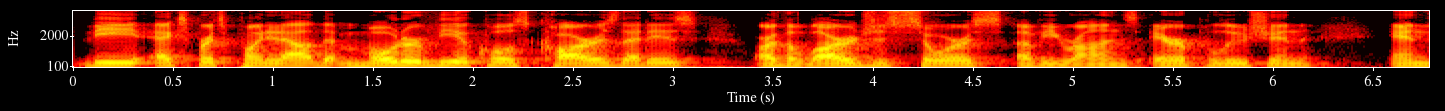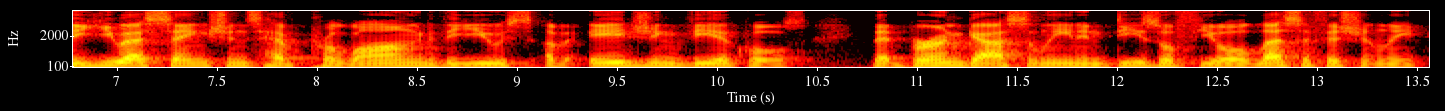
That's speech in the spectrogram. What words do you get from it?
The experts pointed out that motor vehicles, cars that is, are the largest source of Iran's air pollution and the US sanctions have prolonged the use of aging vehicles that burn gasoline and diesel fuel less efficiently,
